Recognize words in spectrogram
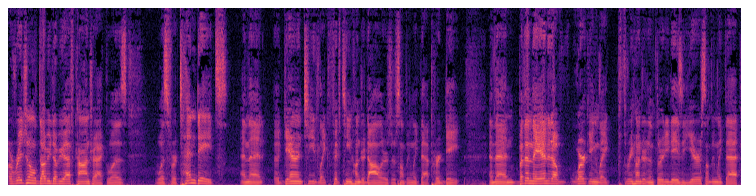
original WWF contract was was for 10 dates and then a guaranteed like $1500 or something like that per date. And then but then they ended up working like 330 days a year or something like that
